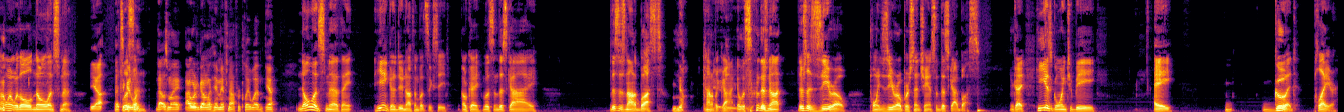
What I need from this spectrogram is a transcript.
I went with old Nolan Smith. Yeah, that's a good one. That was my. I would have gone with him if not for Clay Webb. Yeah. Nolan Smith ain't. He ain't gonna do nothing but succeed. Okay, listen, this guy. This is not a bust No. kind of a guy. Listen, there's not. There's a zero point zero percent chance that this guy busts. Okay, he is going to be a good player,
